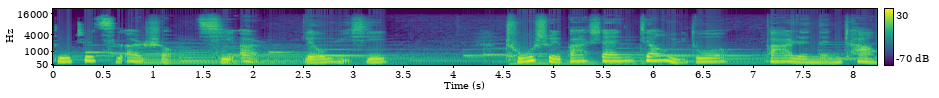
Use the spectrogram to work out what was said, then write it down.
竹枝词二首·其二》刘禹锡。楚水巴山江雨多，巴人能唱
